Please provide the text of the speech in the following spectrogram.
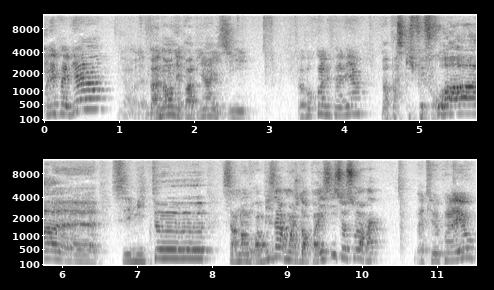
On n'est pas bien là Bah non, on n'est pas bien ici. Bah pourquoi on n'est pas bien Bah parce qu'il fait froid, euh, c'est miteux, c'est un endroit bizarre. Moi je dors pas ici ce soir. Hein. Bah tu veux qu'on aille où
